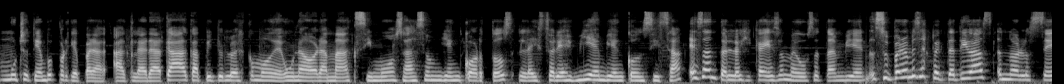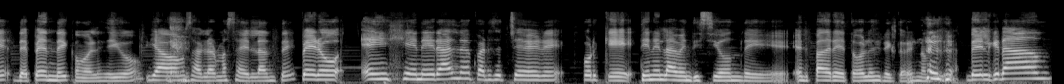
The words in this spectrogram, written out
mucho tiempo, porque para aclarar, cada capítulo es como de una hora máximo, o sea, son bien cortos, la historia es bien, bien concisa. Es antológica y eso me gusta también. ¿Superó mis expectativas? No lo sé, depende, como les digo. Ya vamos a hablar más adelante. Pero en general me parece chévere porque tiene la bendición de el padre de todos los directores, no del gran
